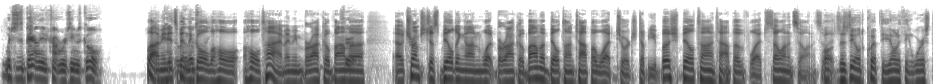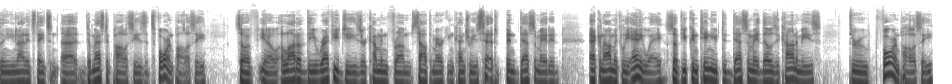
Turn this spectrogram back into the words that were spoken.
Which is apparently the Trump regime's goal. Well, I mean, it's been the looks goal the whole whole time. I mean, Barack Obama, uh, Trump's just building on what Barack Obama built on top of what George W. Bush built on top of what, so on and so on and so Well, on. there's the old quip: the only thing worse than the United States uh, domestic policy is its foreign policy. So if you know a lot of the refugees are coming from South American countries that have been decimated economically anyway. So if you continue to decimate those economies through foreign policy,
